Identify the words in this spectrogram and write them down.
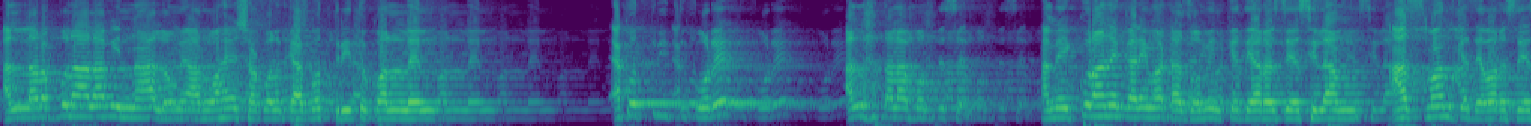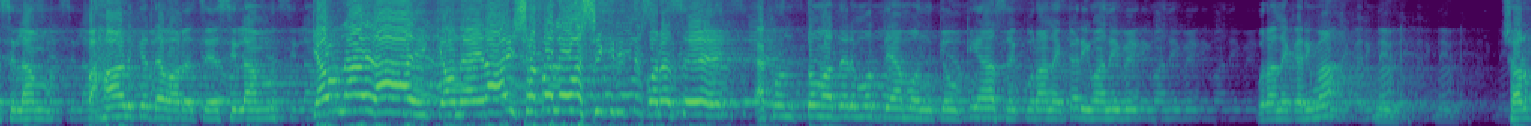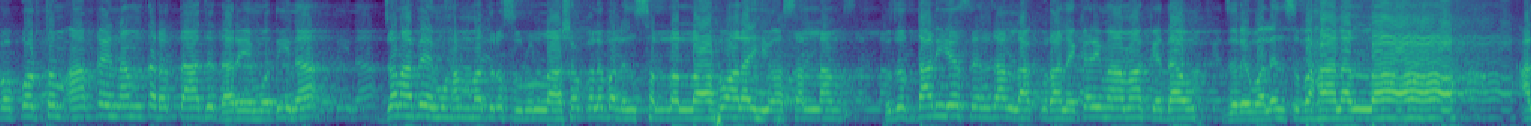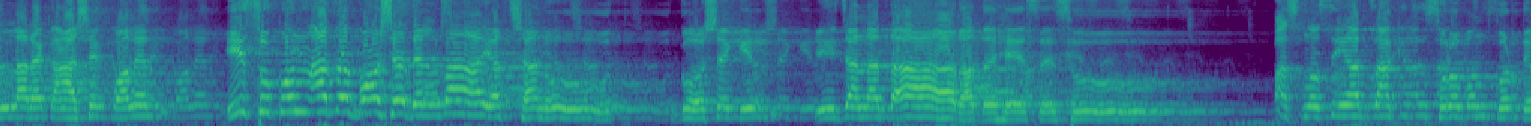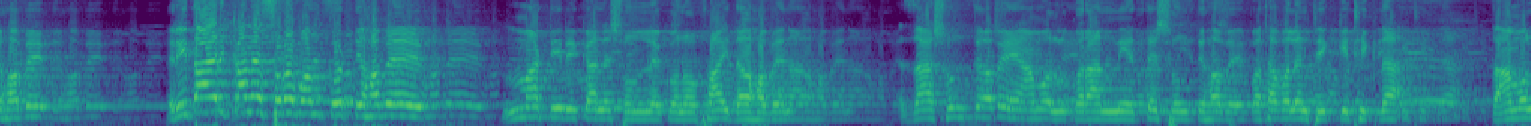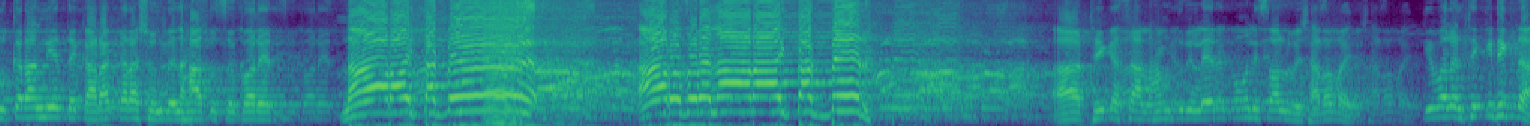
আল্লাহ রাব্বুল আলামিন না আলমে আর ওয়াহে সকলকে একত্রিত করলেন। একত্রিত করে আল্লাহ তাআলা বলতেছেন, আমি কোরআনে কারিমাটা জমিনকে দেওয়ার চেয়েছিলাম, আসমানকে দেওয়ার চেয়েছিলাম, পাহাড়কে দেওয়ার চেয়েছিলাম। কেউ নাই রাই কেউ নাই রাই সকলে অস্বীকৃতি করেছে। এখন তোমাদের মধ্যে এমন কেউ কি আছে? কোরআনে কারিমা নিবে? কোরআনে কারিমা নেবে? সর্বপ্রথম আগে নাম তার তাজদারে মদিনা। জনাবে মুহাম্মদ রসুল্লাহ সকলে বলেন সাল্লাল্লাহু আলাইহি ওয়াসাল্লাম। হুজুর দাঁড়িয়েছেন আল্লাহ কোরআনে কারিমা আমাকে দাও। জোরে বলেন সুবহানাল্লাহ। আল্লাহর এক আশেক বলেন ই সুকুন আজ গোশে দিল বায়াত শানুত। গোশে গিল ই জানাতা রাদ হেসে সুত। পাঁচ নসিহাত যা কিছু শ্রবণ করতে হবে। হৃদয়ের কানে শ্রবণ করতে হবে। মাটির কানে শুনলে কোনো ফায়দা হবে না। হবে না যা শুনতে হবে, আমল করার নিয়েতে শুনতে হবে। কথা বলেন ঠিক কি ঠিক না? তো আমল করার নিয়েতে কারা কারা শুনবেন, হাত উঁচু করেন। নারায় থাকবে আর জোরে নারায় থাকবের আর ঠিক আছে, আলহামদুলিল্লাহ, এরকম হলে চলবে, সারা ভাই। কি বলেন, ঠিক কি ঠিক না?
